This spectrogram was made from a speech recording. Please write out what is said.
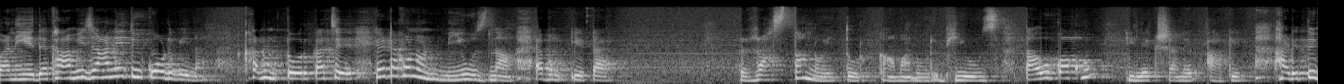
বানিয়ে দেখা। আমি জানি তুই করবি না, কারণ তোর কাছে এটা কোনো নিউজ না, এবং এটা রাস্তা নয় তোর কামানোর ভিউজ তাও কখন? ইলেকশনের আগে। আরে তুই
